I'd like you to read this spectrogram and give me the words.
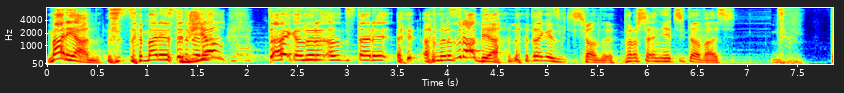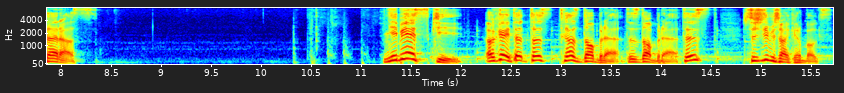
Marian! Marian stary... Wziął to! Tak, on, on stary, on rozrabia, dlatego jest wyciszony. Proszę nie cheatować. Teraz. Niebieski! Okej, to, to, jest, to jest dobre, to jest dobre. To jest szczęśliwy Shulker Box.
